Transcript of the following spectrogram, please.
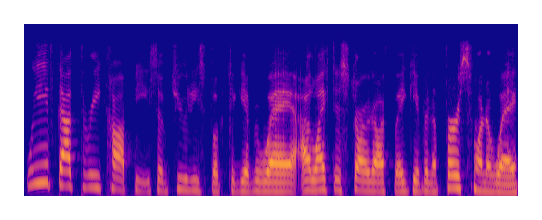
We've got three copies of Judy's book to give away. I like to start off by giving the first one away.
